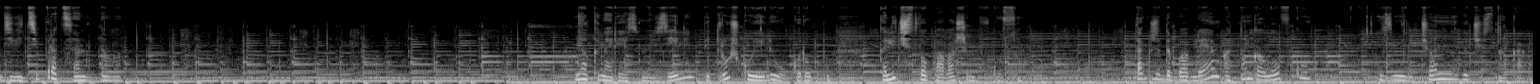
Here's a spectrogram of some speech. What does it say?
9%. Мелко нарезанную зелень, петрушку или укроп. Количество по вашему вкусу. Также добавляем одну головку измельченного чеснока.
